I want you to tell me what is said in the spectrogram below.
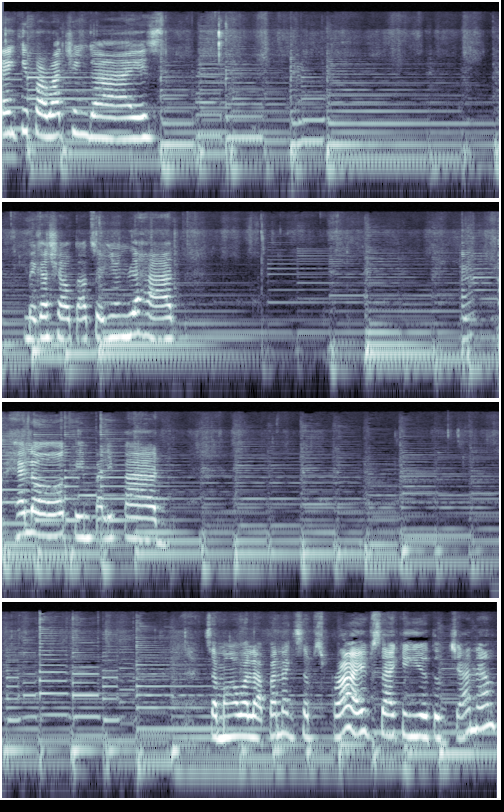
Thank you for watching, guys. Mega shoutout sa inyong lahat. Hello, Team Palipad. Sa mga wala pa nag-subscribe sa aking YouTube channel,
